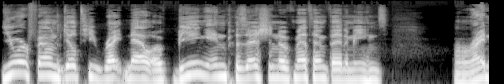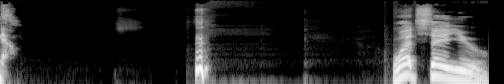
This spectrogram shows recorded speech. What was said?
You are found guilty right now of being in possession of methamphetamines right now. what say you,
